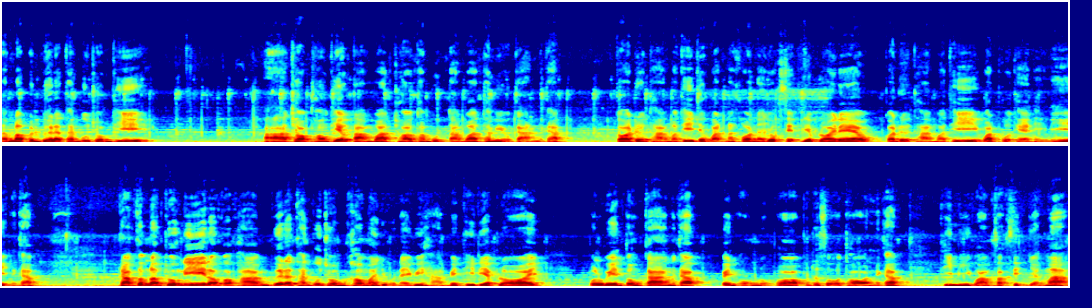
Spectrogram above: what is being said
สำหรับเพื่อนๆและท่านผู้ชมที่อชอบท่องเที่ยวตามวัดชอบทำบุญตามวัดถ้ามีโอกาสนะครับ ก็เดินทางมาที่จังหวัดนครนายกเสร็จเรียบร้อยแล้ว ก็เดินทางมาที่วัดโพแทนแห่งนี้นะครับครับสำหรับช่วงนี้เราก็พาเพื่อนๆและท่านผู้ชมเข้ามาอยู่ในวิหารเป็นที่เรียบร้อย บริเวณตรงกลางนะครับ เป็นองค์หลวงพ่อพุทธโสธรนะครับ ที่มีความศักดิ์สิทธิ์อย่างมาก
